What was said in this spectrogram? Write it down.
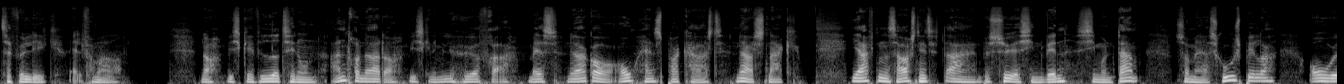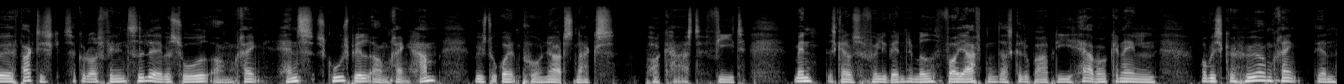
selvfølgelig ikke alt for meget. Nå, vi skal videre til nogle andre nørder. Vi skal nemlig høre fra Mads Nørgaard og hans podcast Nørdsnak. I aftenens afsnit, der er han besøg af sin ven Simon Dam, som er skuespiller, og øh, faktisk så kan du også finde en tidligere episode omkring hans skuespil og omkring ham, hvis du går ind på Nørdsnaks podcast feed. Men det skal du selvfølgelig vente med, for i aften der skal du bare blive her på kanalen, hvor vi skal høre omkring den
